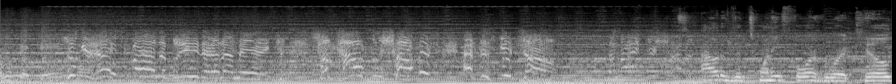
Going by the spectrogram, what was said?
Olympic Games. Zugerecht waren Brüder in Amerika. Soldaten Shabbos at the Skizar. Out of the 24 who were killed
